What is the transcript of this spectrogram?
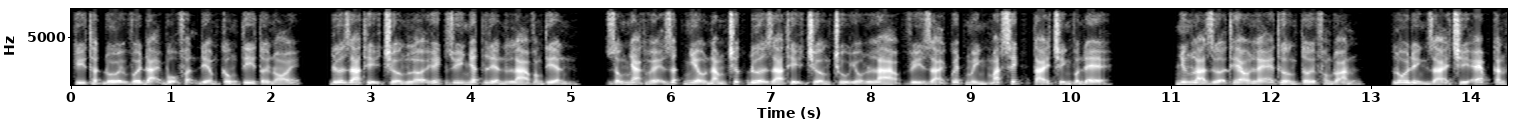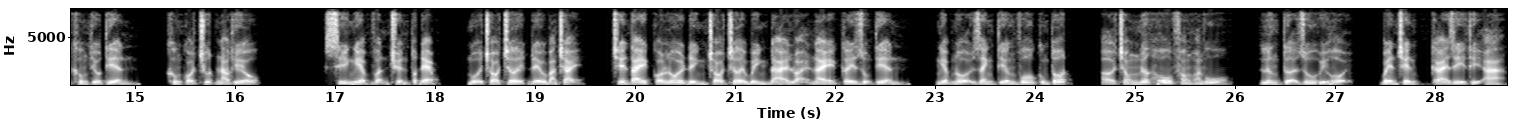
Kỳ thật đối với đại bộ phận điểm công ty tới nói, đưa ra thị trường lợi ích duy nhất liền là vòng tiền, giống nhạc huệ rất nhiều năm trước đưa ra thị trường chủ yếu là vì giải quyết mình mắt xích tài chính vấn đề. Nhưng là dựa theo lẽ thường tới phỏng đoán, lôi đỉnh giải trí ép căn không thiếu tiền, không có chút nào thiếu. Xí nghiệp vận chuyển tốt đẹp, mỗi trò chơi đều bán chạy, trên tay có lôi đỉnh trò chơi bình đài loại này cây dụng tiền, nghiệp nội danh tiếng vô cùng tốt, ở trong nước hô phong hoán vũ, lương tựa du ủy hội, bên trên cái gì thì a à.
